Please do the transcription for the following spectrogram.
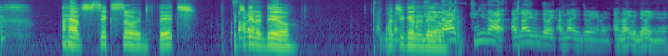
I have six swords, bitch. What Stop you it. gonna do? What you gonna Can you not? Can you not? I'm not even doing. I'm not even doing anything. I'm not even doing anything.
